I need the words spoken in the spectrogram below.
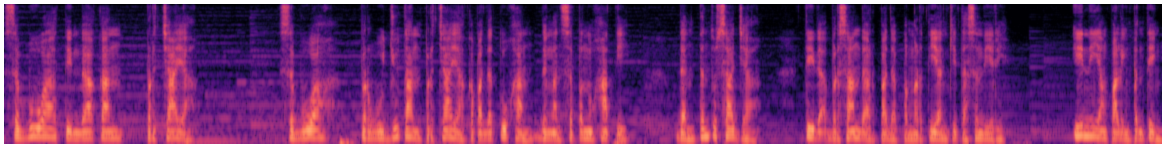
sebuah tindakan percaya, sebuah perwujudan percaya kepada Tuhan dengan sepenuh hati, dan tentu saja tidak bersandar pada pengertian kita sendiri. Ini yang paling penting,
